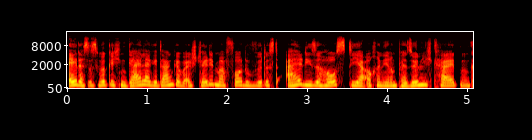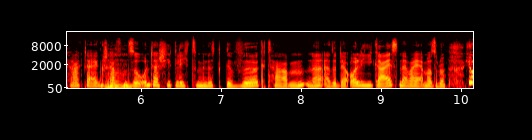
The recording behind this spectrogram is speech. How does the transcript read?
ey, das ist wirklich ein geiler Gedanke, weil stell dir mal vor, du würdest all diese Hosts, die ja auch in ihren Persönlichkeiten und Charaktereigenschaften Mhm. so unterschiedlich zumindest gewirkt haben, ne? Also der Olli Geißen, der war ja immer so, jo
